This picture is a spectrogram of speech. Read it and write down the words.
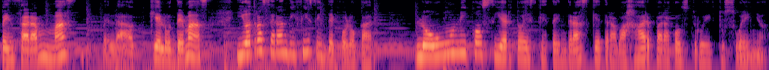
pensarán más ¿verdad? que los demás y otros serán difíciles de colocar. Lo único cierto es que tendrás que trabajar para construir tu sueño.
